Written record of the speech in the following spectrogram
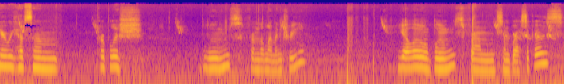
here we have some purplish blooms from the lemon tree. Yellow blooms from some brassicas.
